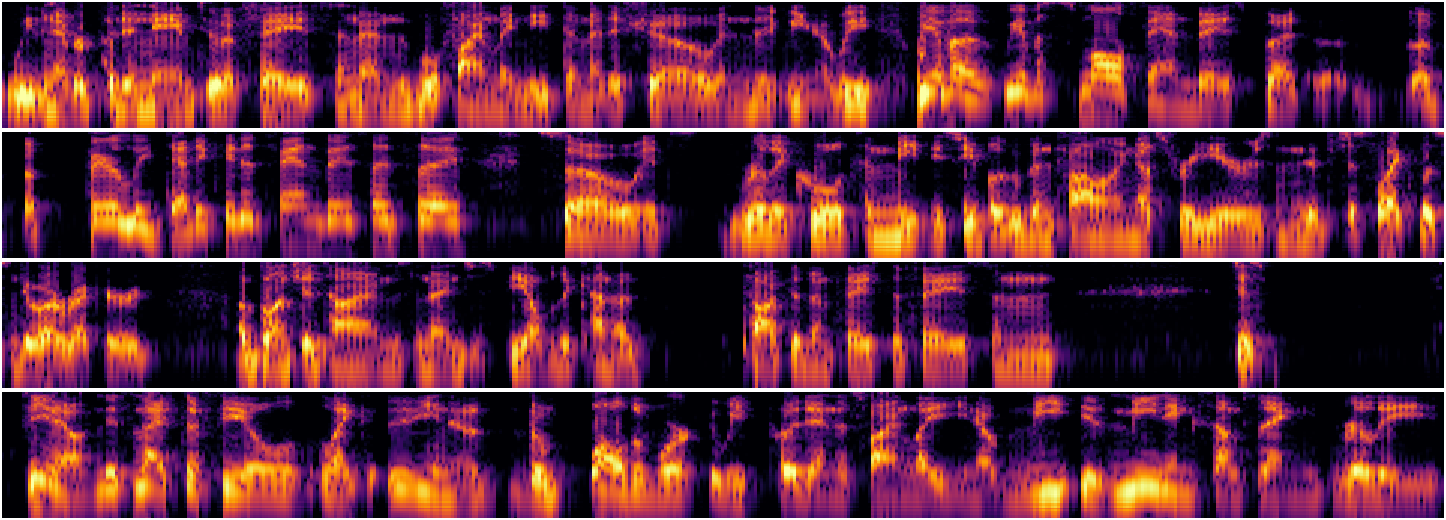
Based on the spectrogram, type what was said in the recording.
we've never put a name to a face and then we'll finally meet them at a show. And you know we we have a we have a small fan base but a, a, fairly dedicated fan base i'd say. So it's really cool to meet these people who've been following us for years and have just like listened to our record a bunch of times and then just be able to kind of talk to them face to face and just you know it's nice to feel like you know the all the work that we've put in is finally you know me is meaning something really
